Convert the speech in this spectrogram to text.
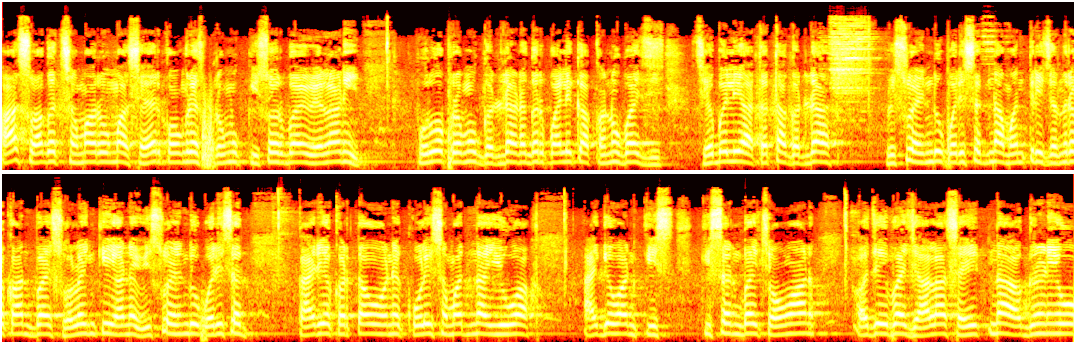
આ સ્વાગત સમારોહમાં શહેર કોંગ્રેસ પ્રમુખ કિશોરભાઈ વેલાણી, પૂર્વ પ્રમુખ ગઢડા નગરપાલિકા કનુભાઈ જેબલિયા તથા ગઢડા વિશ્વ હિન્દુ પરિષદના મંત્રી ચંદ્રકાંતભાઈ સોલંકી અને વિશ્વ હિન્દુ પરિષદ કાર્યકર્તાઓ અને કોળી સમાજના યુવા આગેવાન કિશ કિશનભાઈ ચૌહાણ, અજયભાઈ ઝાલા સહિતના અગ્રણીઓ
